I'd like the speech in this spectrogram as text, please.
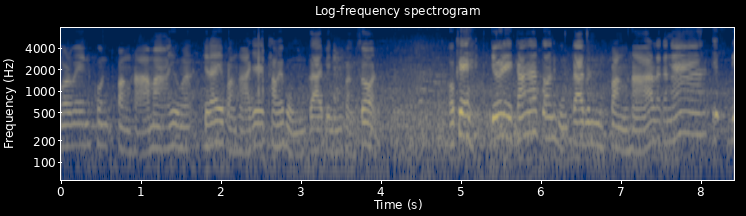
บริเวณคนฝั่งหามาโยมฮะจะได้ฝั่งหาจะได้ทำให้ผมกลายเป็นฝั่งซ่อน โอเค เจอเลยครั้งนะตอนที่ผมกลายเป็นฝั่งหาแล้วกันนะ XD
